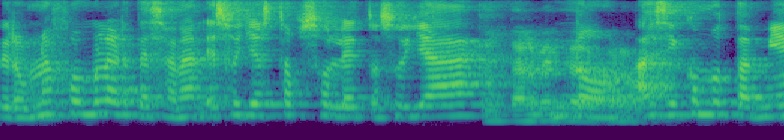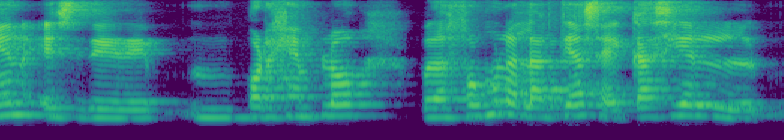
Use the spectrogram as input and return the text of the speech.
pero una fórmula artesanal, eso ya está obsoleto, eso ya Totalmente no. Así como también, es de, mm, por ejemplo, pues las fórmulas lácteas, eh, casi el,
